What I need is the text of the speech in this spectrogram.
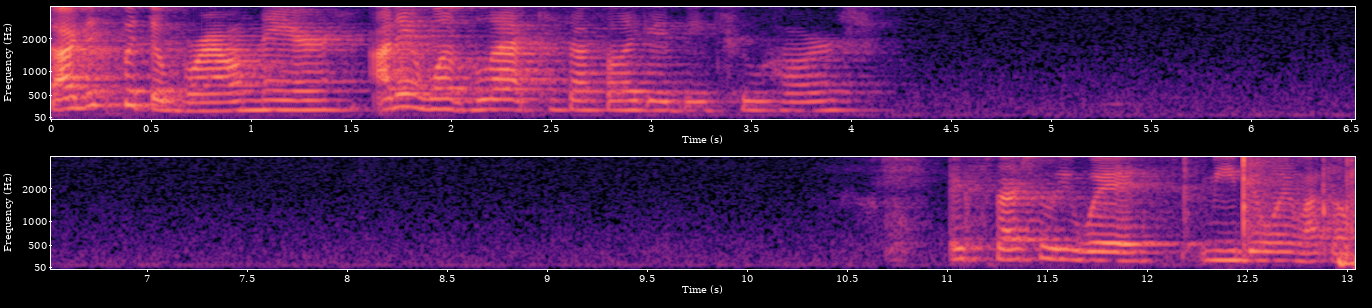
So I just put the brown there. I didn't want black because I felt like it'd be too harsh. Especially with me doing like a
